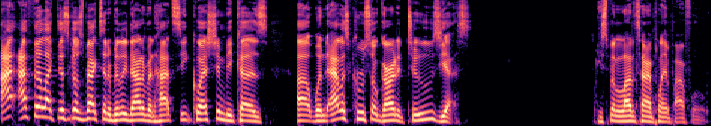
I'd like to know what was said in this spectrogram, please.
I, I feel like this goes back to the Billy Donovan hot seat question because uh, when Alex Caruso guarded twos, yes, he spent a lot of time playing power forward.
